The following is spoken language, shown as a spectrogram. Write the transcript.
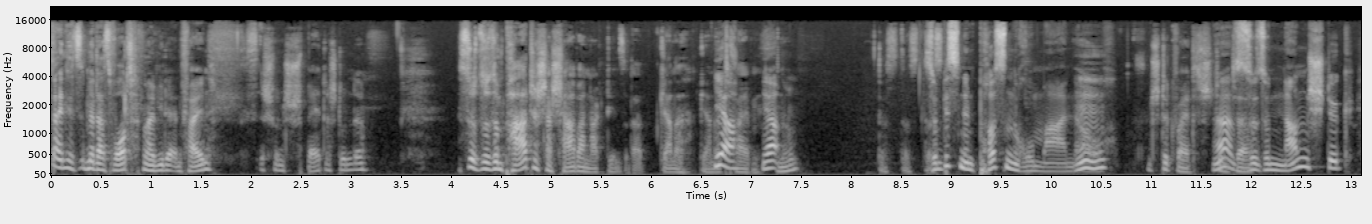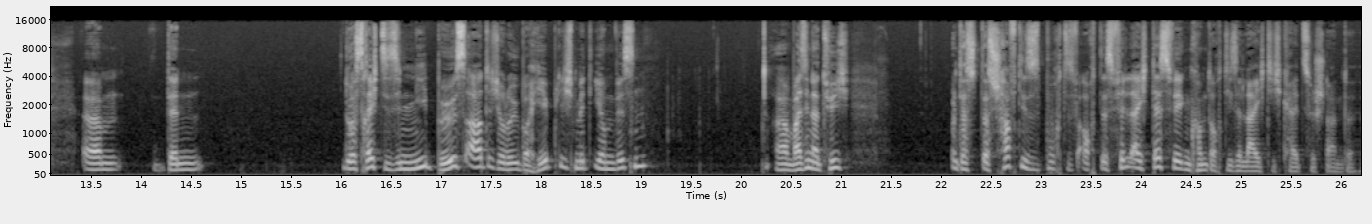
nein, jetzt ist mir das Wort mal wieder entfallen. Es ist schon späte Stunde. Es ist so, so sympathischer Schabernack, den sie da gerne, gerne ja, treiben. Ja. Ne? Das, das, das. So ein bisschen ein Possenroman mhm. auch. Ein Stück weit, stimmt. Ja, so, so ein Narrenstück. Ähm, denn du hast recht, sie sind nie bösartig oder überheblich mit ihrem Wissen. Äh, weil sie natürlich, und das, das schafft dieses Buch das auch, das vielleicht deswegen kommt auch diese Leichtigkeit zustande.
